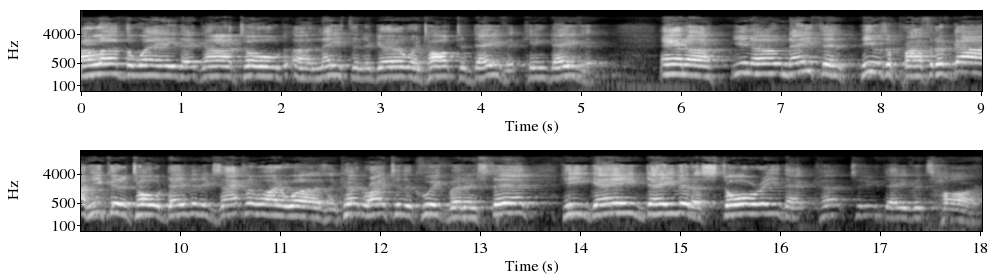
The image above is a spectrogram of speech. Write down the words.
I love the way that God told uh, Nathan to go and talk to David, King David. And, uh, you know, Nathan, he was a prophet of God. He could have told David exactly what it was and cut right to the quick, but instead, he gave David a story that cut to David's heart.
